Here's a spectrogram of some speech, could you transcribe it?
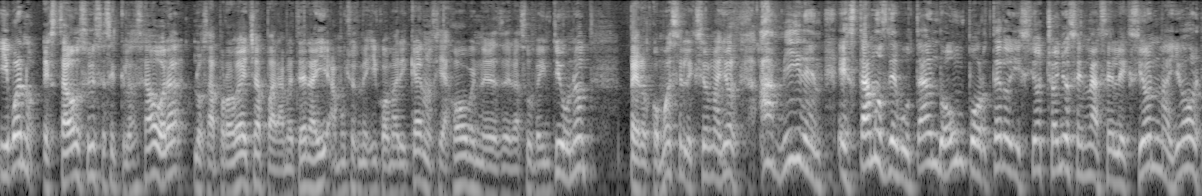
Y bueno, Estados Unidos es el que los hace ahora, los aprovecha para meter ahí a muchos mexicoamericanos y a jóvenes de la sub-21, pero como es selección mayor, ah, miren, estamos debutando a un portero de 18 años en la selección mayor,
